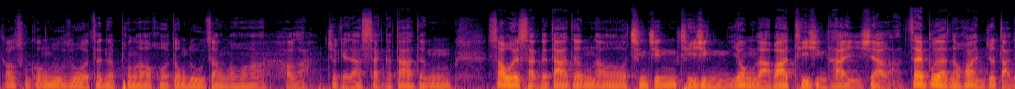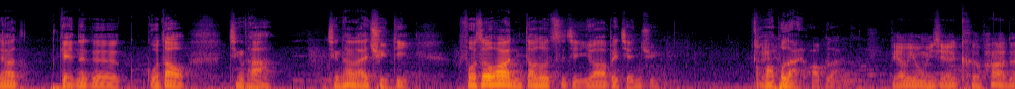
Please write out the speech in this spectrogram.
高速公路如果真的碰到活动路障的话，好了，就给他闪个大灯，稍微闪个大灯，然后轻轻提醒，用喇叭提醒他一下啦。再不然的话，你就打电话给那个国道警察，请他来取缔，否则的话，你到时候自己又要被检举，划不来，划不来。不要用一些可怕的。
